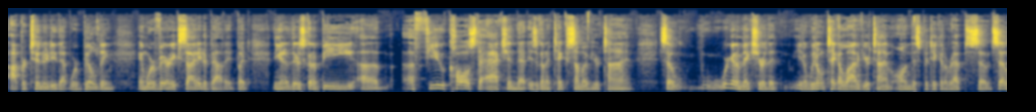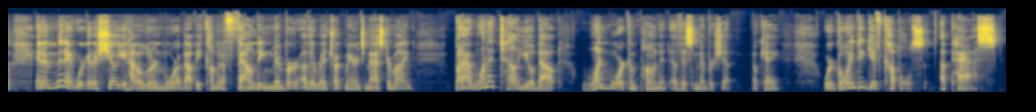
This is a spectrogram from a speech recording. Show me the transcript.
opportunity that we're building and we're very excited about it. But you know there's going to be a, a, few calls to action that is going to take some of your time. So we're going to make sure that you know we don't take a lot of your time on this particular episode. So in a minute we're going to show you how to learn more about becoming a founding member of the red truck marriage mastermind. But i want to tell you about one more component of this membership okay we're going to give couples a pass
